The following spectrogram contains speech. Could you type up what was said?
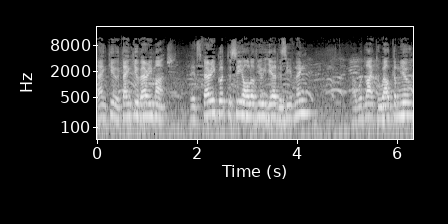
Thank you, thank you very much. It's very good to see all of you here this evening. I would like to welcome you.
